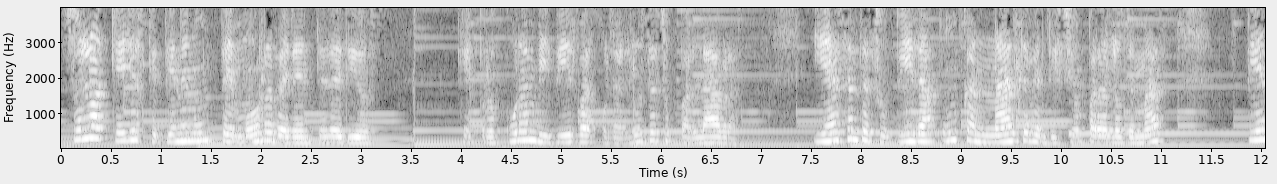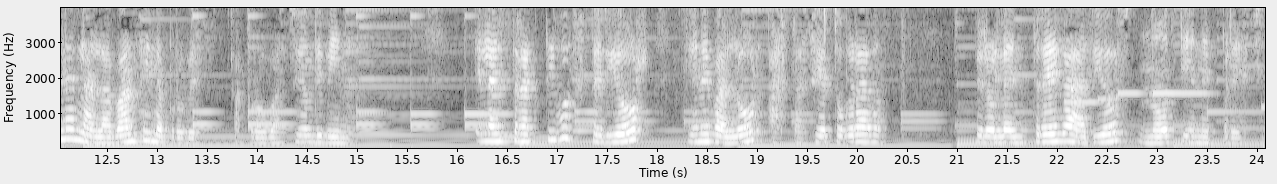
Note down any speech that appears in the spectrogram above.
Solo aquellos que tienen un temor reverente de Dios que procuran vivir bajo la luz de su palabra y hacen de su vida un canal de bendición para los demás, tienen la alabanza y la aprobación divina. El atractivo exterior tiene valor hasta cierto grado, pero la entrega a Dios no tiene precio.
